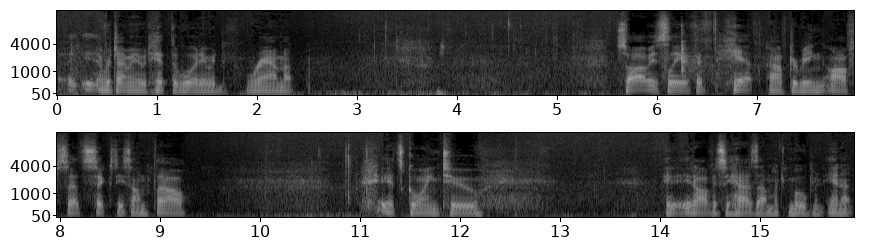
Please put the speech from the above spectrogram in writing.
every time it would hit the wood, it would ram it. So obviously, if it hit after being offset 60 some thou, it's going to. It, it obviously has that much movement in it.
